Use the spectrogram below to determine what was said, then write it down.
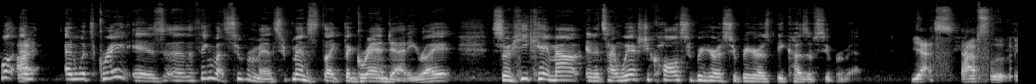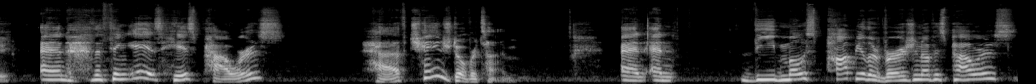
Well, I- and, and what's great is uh, the thing about Superman. Superman's like the granddaddy, right? So he came out in a time we actually call superheroes superheroes because of Superman. Yes, absolutely. And the thing is, his powers have changed over time. And and the most popular version of his powers,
